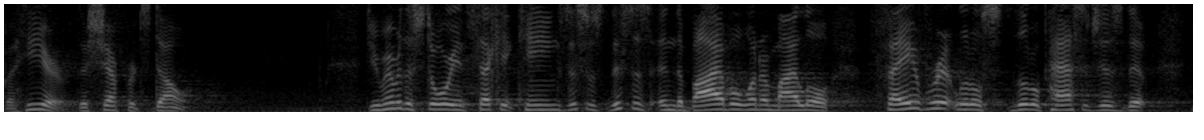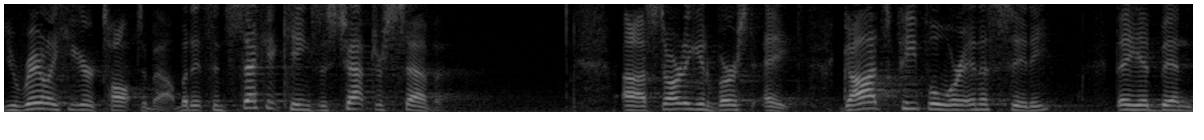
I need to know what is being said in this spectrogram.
But here, the shepherds don't. Do you remember the story in 2 Kings? This is, this is in the Bible, one of my little favorite little, little passages that you rarely hear talked about. But it's in 2 Kings, it's chapter 7, uh, starting in verse 8. God's people were in a city. They had been,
